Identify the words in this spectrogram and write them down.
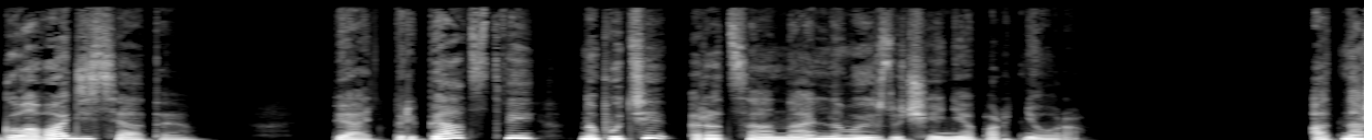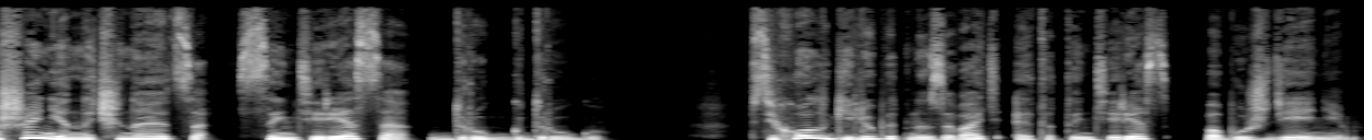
Глава 10. Пять препятствий на пути рационального изучения партнера. Отношения начинаются с интереса друг к другу. Психологи любят называть этот интерес побуждением,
